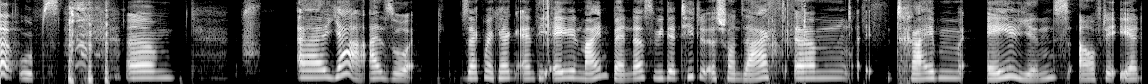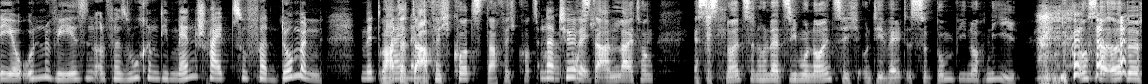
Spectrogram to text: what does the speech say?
Ups. ähm, äh, ja, also Zack McCracken and the Alien Mindbenders, wie der Titel es schon sagt, ähm, treiben Aliens auf der Erde ihr Unwesen und versuchen die Menschheit zu verdummen mit Warte, darf ich kurz, darf ich kurz mal Natürlich. aus der Anleitung? Es ist 1997 und die Welt ist so dumm wie noch nie. Außerirdisch,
